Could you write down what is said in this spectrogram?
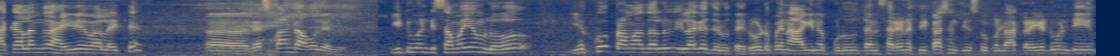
సకాలంగా హైవే వాళ్ళైతే రెస్పాండ్ అవ్వలేదు. ఇటువంటి సమయంలో ఎక్కువ ప్రమాదాలు ఇలాగే జరుగుతాయి. రోడ్డు పైన ఆగినప్పుడు దాని సరైన ప్రికాషన్ తీసుకోకుండా అక్కడ ఎటువంటి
